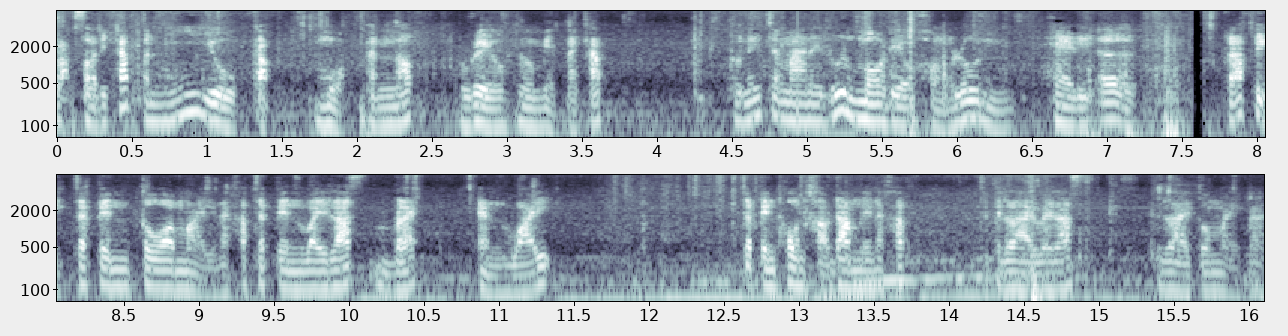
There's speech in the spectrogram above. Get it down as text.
กลับสวัสดีครับวันนี้อยู่กับหมวกกันน็อก Real Helmet นะครับ ตัวนี้จะมาในรุ่นโมเดลของรุ่น Harrier กราฟิกจะเป็นตัวใหม่นะครับ จะเป็นไวรัส Black and White จะเป็นโทนขาวดำเลยนะครับ จะเป็นลายไวรัส เป็นลายตัวใหม่มา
